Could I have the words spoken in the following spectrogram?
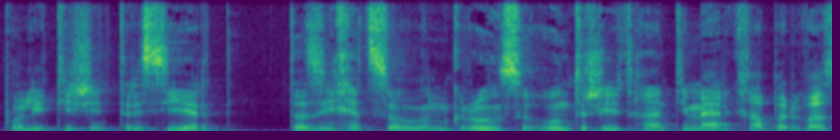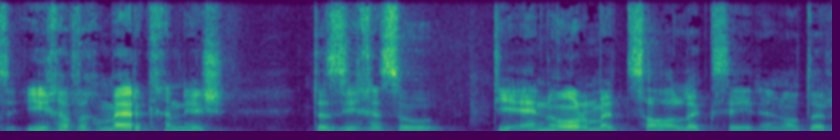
politisch interessiert, dass ich jetzt so einen großen Unterschied könnte merken. Aber was ich einfach merken ist, dass ich so die enormen Zahlen sehe, oder?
